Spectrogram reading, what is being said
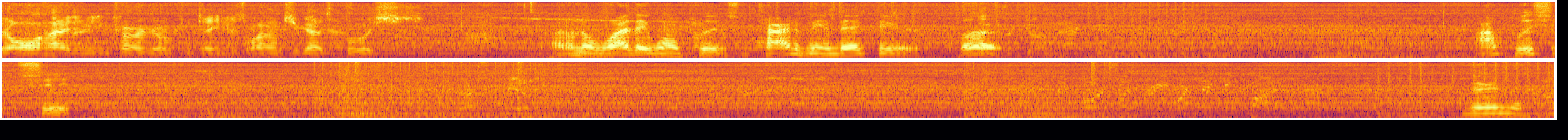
They're all hiding in cargo containers. Why don't you guys push? I don't know why they won't push. I'm tired of being back there. Fuck. I'm pushing. Shit. They're in the.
